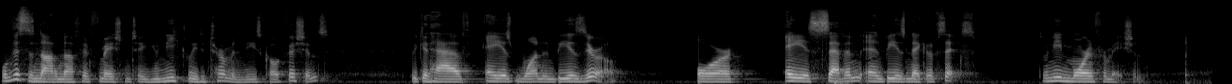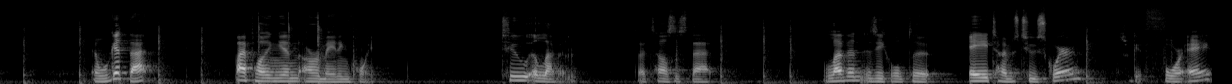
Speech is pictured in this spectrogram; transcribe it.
Well, this is not enough information to uniquely determine these coefficients. We could have a is 1 and b is 0, or a is 7 and b is negative 6. So we need more information. And we'll get that by plugging in our remaining point, 2, 11. That tells us that 11 is equal to a times 2 squared, so we get 4a,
